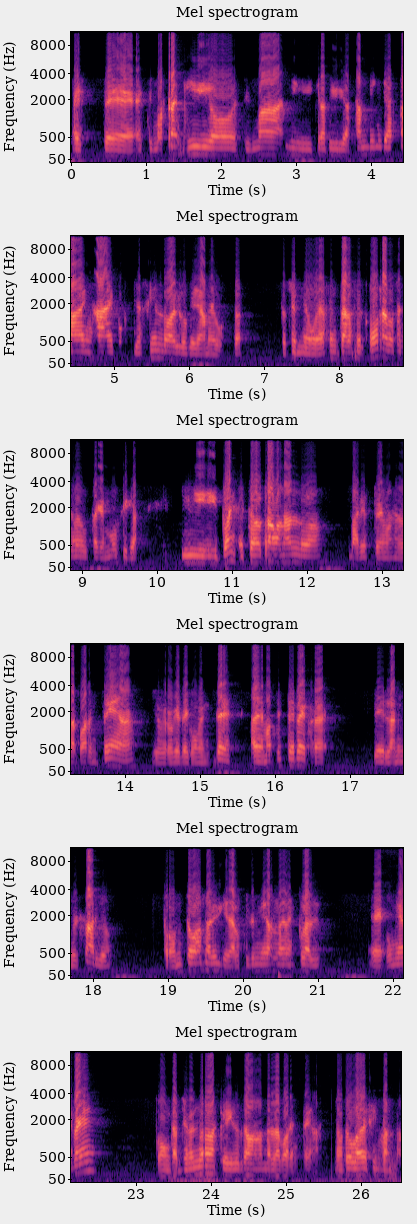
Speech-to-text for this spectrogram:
Este, estoy más tranquilo, estoy más, mi creatividad también ya está en high porque estoy haciendo algo que ya me gusta. Entonces me voy a sentar a hacer otra cosa que me gusta, que es música. Y pues he estado trabajando varios temas en la cuarentena, yo creo que te comenté, además de este EP del aniversario, pronto va a salir, que ya lo estoy terminando de mezclar, eh, un EP con canciones nuevas que he ido trabajando en la cuarentena. No te voy a decir más, no,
